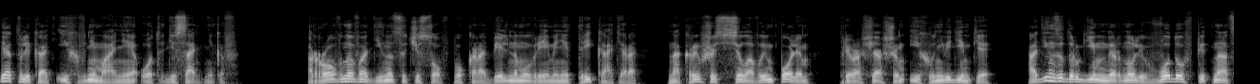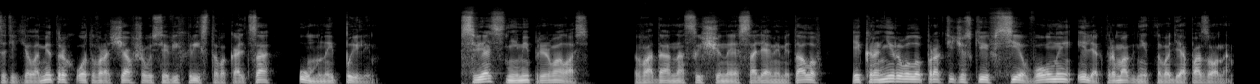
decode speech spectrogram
и отвлекать их внимание от десантников. Ровно в 11 часов по корабельному времени три катера, накрывшись силовым полем, превращавшим их в невидимки, один за другим нырнули в воду в 15 километрах от вращавшегося вихристого кольца умной пыли. Связь с ними прервалась. Вода, насыщенная солями металлов, экранировала практически все волны электромагнитного диапазона.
